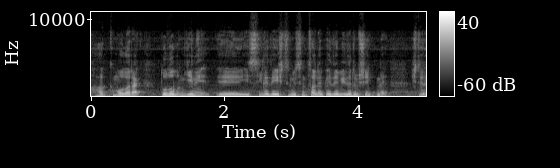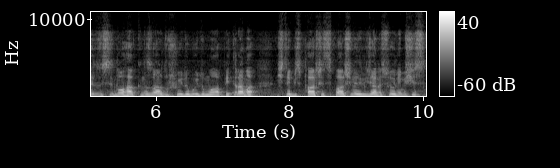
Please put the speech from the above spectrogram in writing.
hakkım olarak dolabın yeni e, isiyle değiştirmesini talep edebilirim şeklinde. İşte dedi sizin o hakkınız vardır şuydu buydu muhabbetler ama işte biz parça siparişi verileceğini söylemişiz.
